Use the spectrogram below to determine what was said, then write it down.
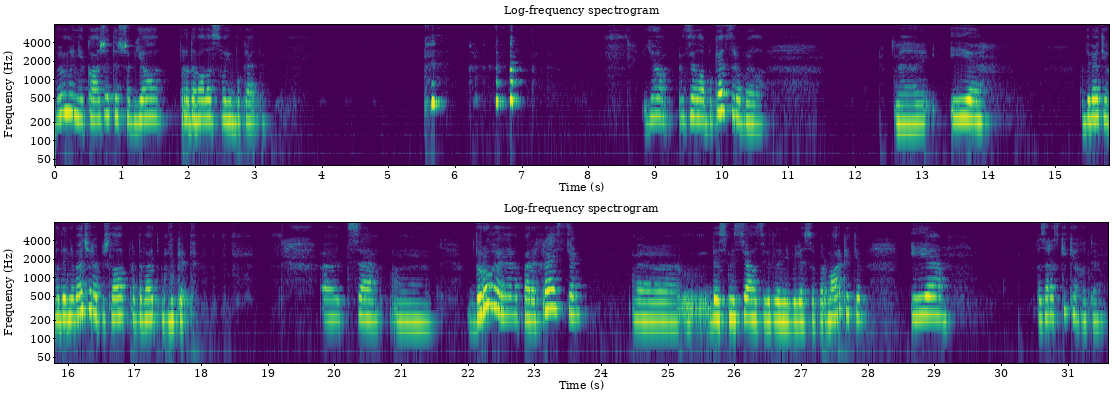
Ви мені кажете, щоб я продавала свої букети. Я взяла букет, зробила. е, І о 9 годині вечора пішла продавати букет. Е, Це дороги, перехрестя, е, десь місця освітлені біля супермаркетів. І зараз скільки годин?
